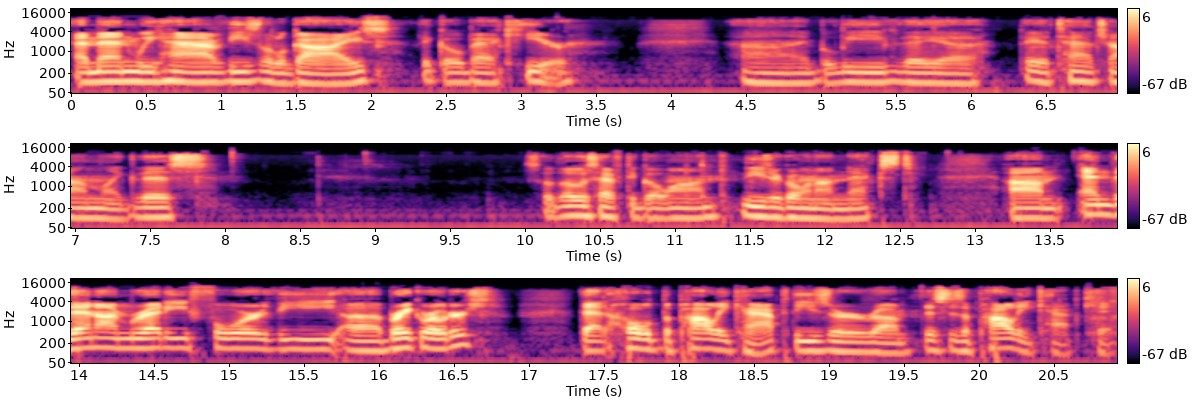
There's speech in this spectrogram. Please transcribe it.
And then we have these little guys that go back here. Uh, I believe they uh, they attach on like this. So those have to go on. These are going on next. Um, and then I'm ready for the uh, brake rotors that hold the poly cap. These are um, this is a poly cap kit.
